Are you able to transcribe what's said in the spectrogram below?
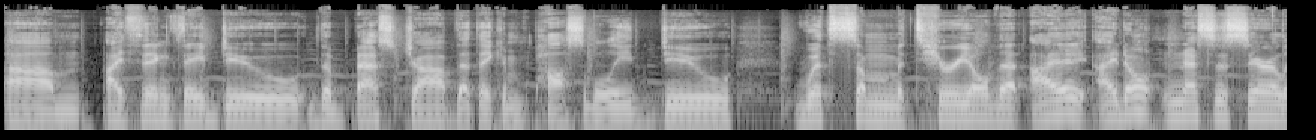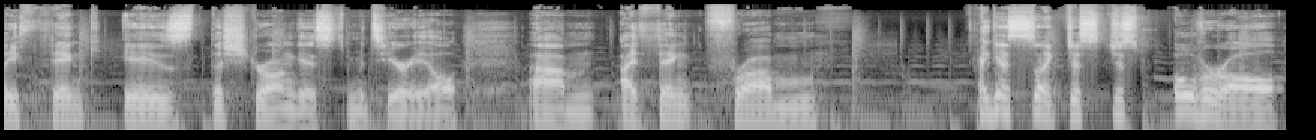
Um, I think they do the best job that they can possibly do with some material that I I don't necessarily think is the strongest material. Um, I think from I guess like just just overall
